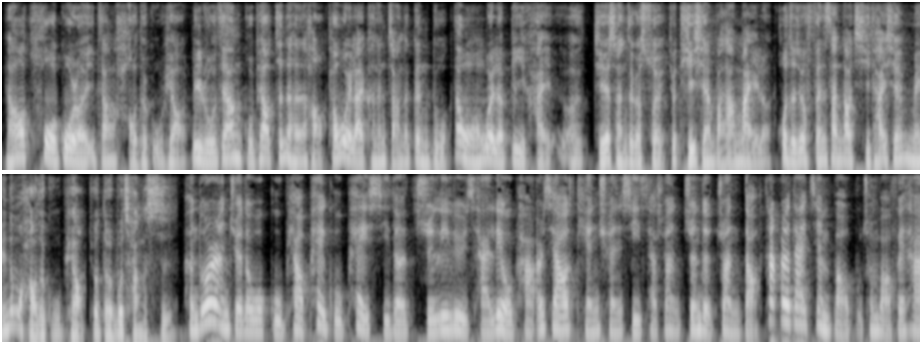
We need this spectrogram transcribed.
然后错过了一张好的股票，例如这张股票真的很好，它未来可能涨得更多，但我们为了避开呃节省这个税，就提前把它卖了，或者就分散到其他一些没那么好的股票，就得不偿失。很多人觉得我股票配股配息的殖利率才六趴，而且要填全息才算真的赚到。但二代健保补充保费它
